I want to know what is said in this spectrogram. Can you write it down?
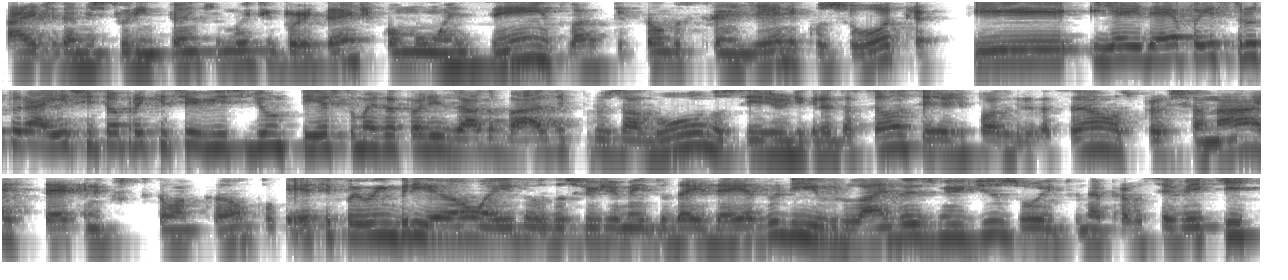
parte da mistura em tanque muito importante, como um exemplo, a questão dos transgênicos, outra. E, e a ideia foi estruturar isso, então, para que servisse de um texto mais atualizado, base para os alunos, sejam de graduação, seja de pós-graduação, os profissionais, técnicos que estão a campo. Esse foi o embrião aí do, do surgimento da ideia do livro, lá em 2018, né? Para você ver que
